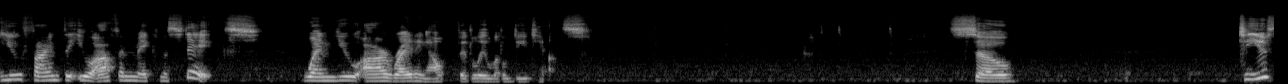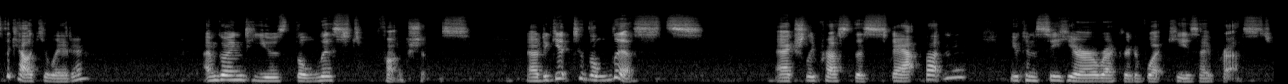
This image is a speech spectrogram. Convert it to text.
you find that you often make mistakes when you are writing out fiddly little details. So to use the calculator, I'm going to use the list functions. Now to get to the lists, I actually press this stat button. You can see here a record of what keys I pressed.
